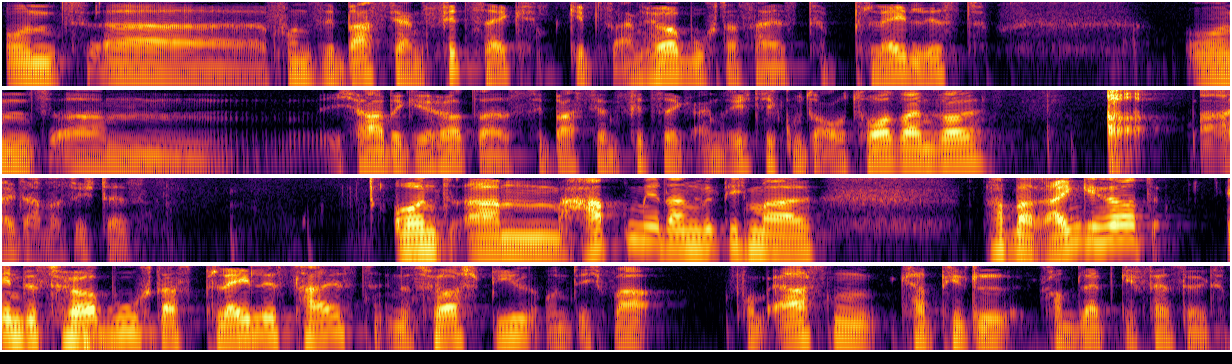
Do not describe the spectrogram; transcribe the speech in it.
Und äh, von Sebastian Fitzek gibt es ein Hörbuch, das heißt Playlist. Und ähm, ich habe gehört, dass Sebastian Fitzek ein richtig guter Autor sein soll. Alter, was ist das? Und ähm, hab mir dann wirklich mal, hab mal reingehört in das Hörbuch, das Playlist heißt, in das Hörspiel. Und ich war vom ersten Kapitel komplett gefesselt.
